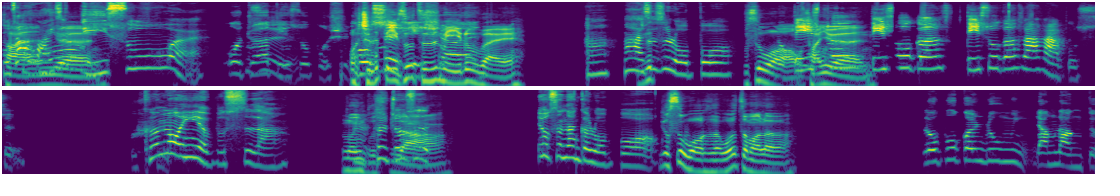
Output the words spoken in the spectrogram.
我在怀疑是船员迪苏哎、我觉得迪苏不是，我觉得不是医地叔只是迷路生哎、啊，那还是是萝卜，不是我，迪叔船员。迪叔跟迪叔跟发法不是，可诺英也不是啊，诺英不是嗯就是啊，又是那个萝卜，又是我，我怎么了？萝卜跟 Rumi 朗朗的，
